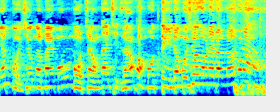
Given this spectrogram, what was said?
Nhất buổi trưa ngày hôm nay mỗi một tràng tay trị giá khoảng 1 tỷ đồng buổi trưa. Hôm nay là lớn đó nào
